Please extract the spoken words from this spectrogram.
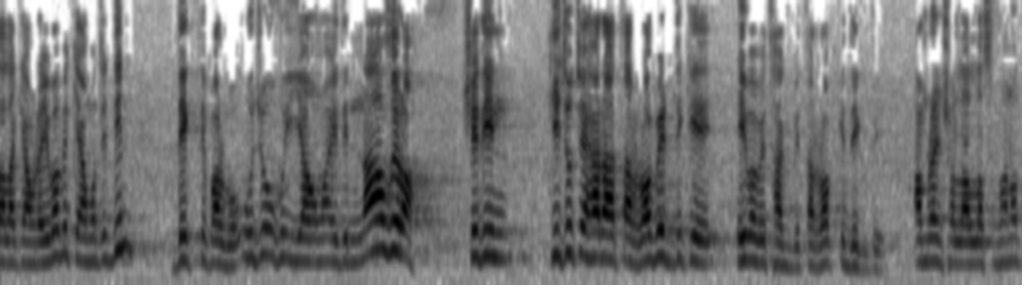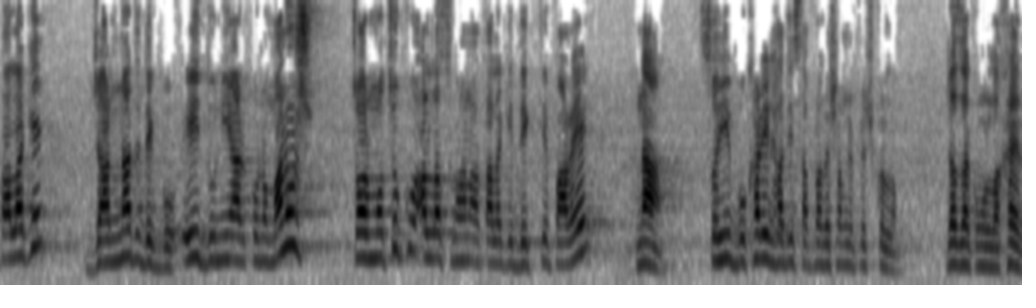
তাআলাকে আমরা এভাবে কেয়ামতের দিন দেখতে পারব। উজু হুইয়া এদিন নাজেরা। সেদিন কিছু চেহারা তার রবের দিকে এইভাবে থাকবে, তার রবকে দেখবে। আমরা ইনশাল্লাহ আল্লাহ সুবাহন তালাকে জান্নাতে দেখব। এই দুনিয়ার কোনো মানুষ চর্মচক্ষু আল্লাহ সুবাহন তালাকে দেখতে পারে না। সহি বুখারির হাদিস আপনাদের সামনে পেশ করলাম। জাজাকুমুল্লাহ খের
